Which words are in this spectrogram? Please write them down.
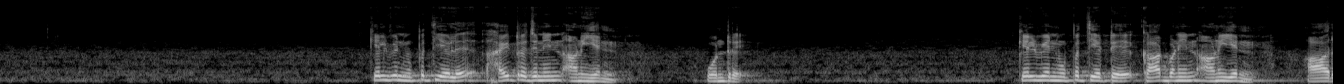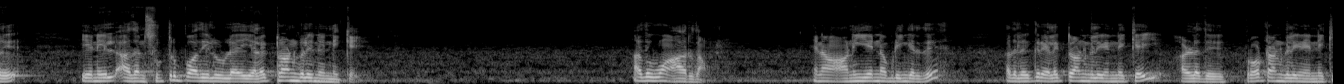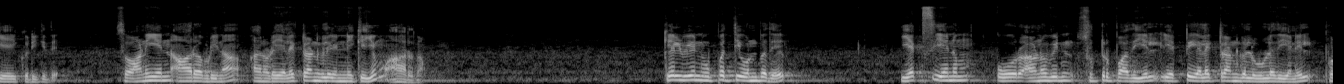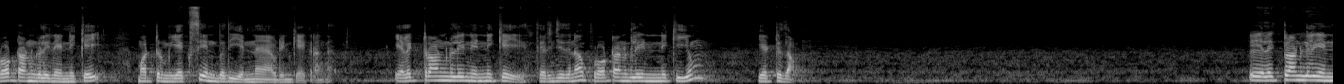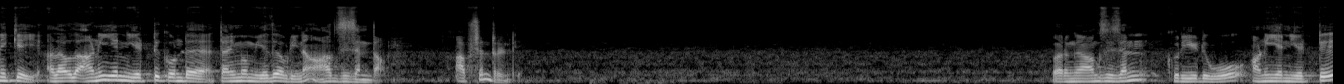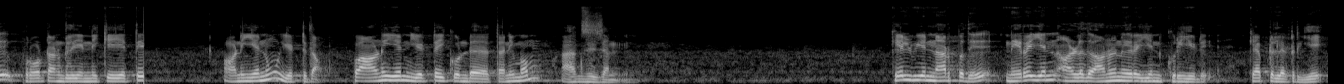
கேள்வி முப்பத்தி ஏழு ஹைட்ரஜனின் அணு எண். ஒன்று. கேள்வி எண் முப்பத்தி எட்டு கார்பனின் அணு எண். ஆறு. எனில் அதன் சுற்றுப்பாதையில் உள்ள எலக்ட்ரான்களின் எண்ணிக்கை. அதுவும் ஆறு தான். ஏன்னா அணு எண் அப்படிங்கிறது அதில் இருக்கிற எலக்ட்ரான்களின் எண்ணிக்கை அல்லது புரோட்டான்களின் எண்ணிக்கையை குறிக்குது. ஸோ அணு எண் ஆறு அப்படின்னா அதனுடைய எலக்ட்ரான்களின் எண்ணிக்கையும் ஆறு தான். கேள்வி எண் முப்பத்தி ஒன்பது. எக்ஸ் எனும் ஓர் அணுவின் சுற்றுப்பாதையில் எட்டு எலக்ட்ரான்கள் உள்ளது எனில் புரோட்டான்களின் எண்ணிக்கை மற்றும் எக்ஸ் என்பது என்ன அப்படின்னு கேட்குறாங்க எலக்ட்ரான்களின் எண்ணிக்கை தெரிஞ்சதுன்னா புரோட்டான்களின் எண்ணிக்கையும் எட்டு தான். எலக்ட்ரான்களின் எண்ணிக்கை அதாவது அணு எண் எட்டு கொண்ட தனிமம் எது அப்படின்னா ஆக்சிஜன் தான். ஆப்ஷன் ரெண்டு. பாருங்கள் ஆக்சிஜன் குறியீடு ஓ அணியன் எட்டு புரோட்டான்களின் எண்ணிக்கை எட்டு. அணியனும் எட்டு தான். இப்போ அணியன் எட்டை கொண்ட தனிமம் ஆக்சிஜன். கேள்வி எண் நாற்பது நிறையன் அல்லது அணு நிறையெண் குறியீடு கேபிட்டல் லெட்டர் ஏ.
